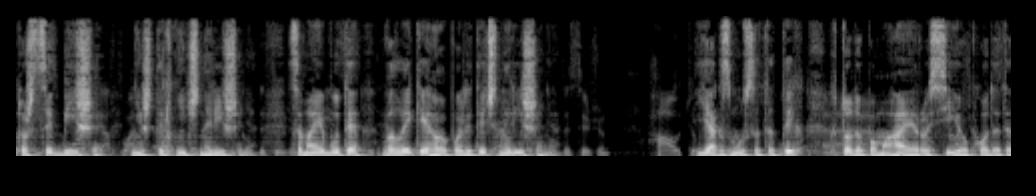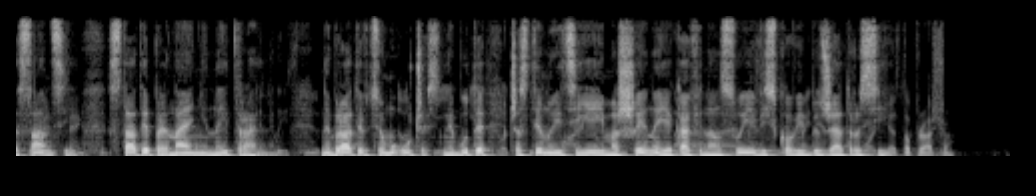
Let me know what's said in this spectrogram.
Тож це більше ніж технічне рішення. Це має бути велике геополітичне рішення. Як змусити тих, хто допомагає Росії обходити санкції, стати принаймні нейтральним, не брати в цьому участь, не бути частиною цієї машини, яка фінансує військовий бюджет Росії.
